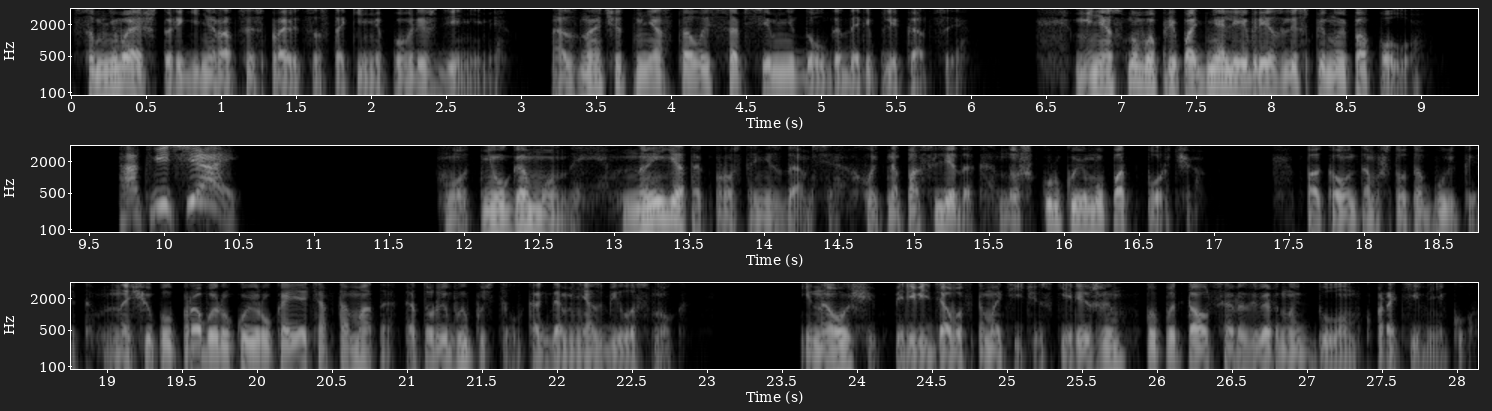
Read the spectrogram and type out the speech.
Сомневаюсь, что регенерация справится с такими повреждениями. А значит, мне осталось совсем недолго до репликации. Меня снова приподняли и врезали спиной по полу. «Отвечай!» Вот неугомонный, но и я так просто не сдамся, хоть напоследок, но шкурку ему подпорчу. Пока он там что-то булькает, нащупал правой рукой рукоять автомата, который выпустил, когда меня сбило с ног. И на ощупь, переведя в автоматический режим, попытался развернуть дулом к противнику.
